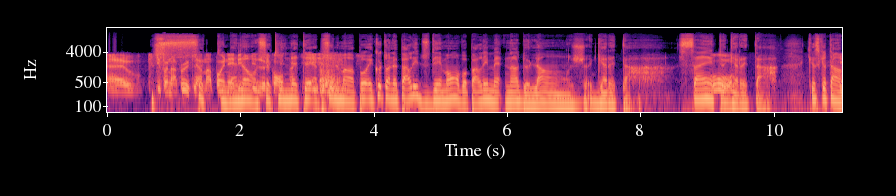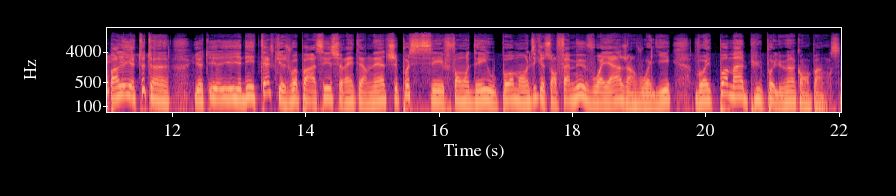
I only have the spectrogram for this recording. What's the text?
Euh, Stephen Harper est clairement pas un imbécile. Non, ce qu'il n'était absolument pas. Écoute, on a parlé du démon, on va parler maintenant de l'ange Greta. Sainte oh. Greta. Qu'est-ce que tu en penses? Il y a tout un. Il y a, des textes que je vois passer sur Internet. Je sais pas si c'est fondé ou pas, mais on dit que son fameux voyage en voilier va être pas mal plus polluant qu'on pense.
